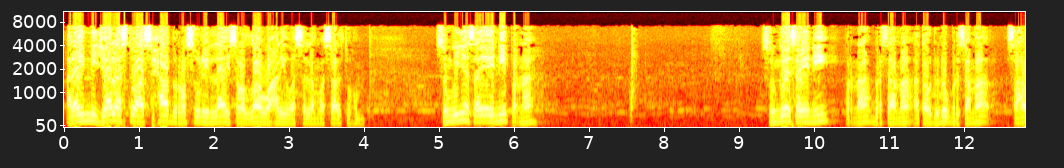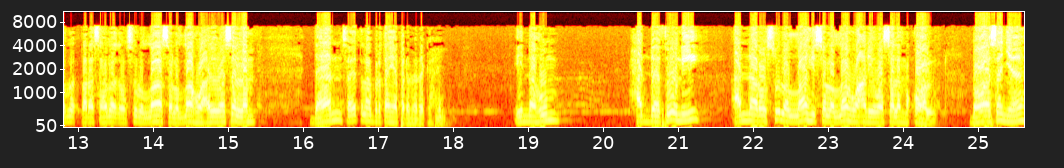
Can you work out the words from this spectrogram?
Alaini jalastu ashab Rasulullah sallallahu alaihi wasallam wasaltuhum. Sungguhnya saya ini pernah Sungguh saya ini pernah bersama atau duduk bersama sahabat para sahabat Rasulullah sallallahu alaihi wasallam dan saya telah bertanya pada mereka. Innahum haddatsuni anna Rasulullah sallallahu alaihi wasallam qol bahwasanya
